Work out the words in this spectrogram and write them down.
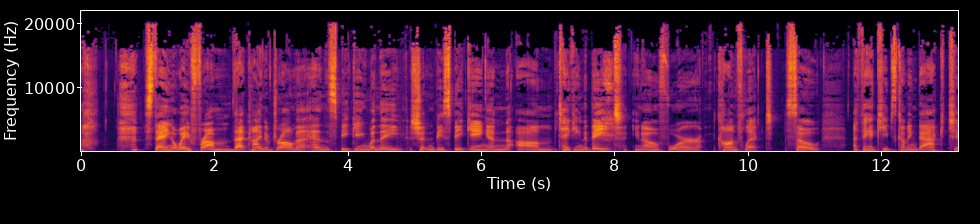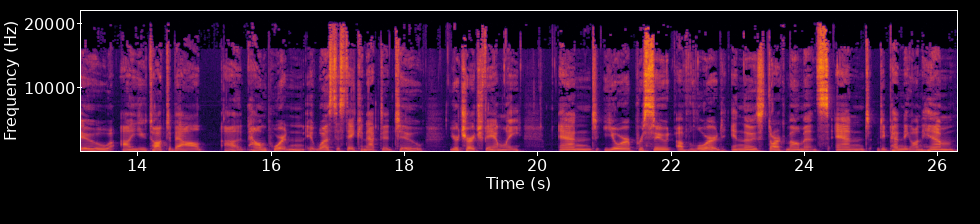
staying away from that kind of drama and speaking when they shouldn't be speaking and um, taking the bait, you know, for conflict. So I think it keeps coming back to uh, you talked about uh, how important it was to stay connected to your church family and your pursuit of the Lord in those dark moments and depending on Him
